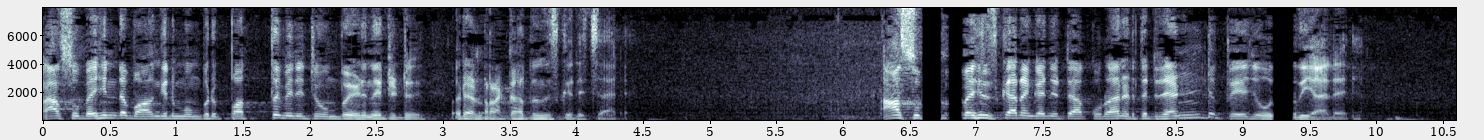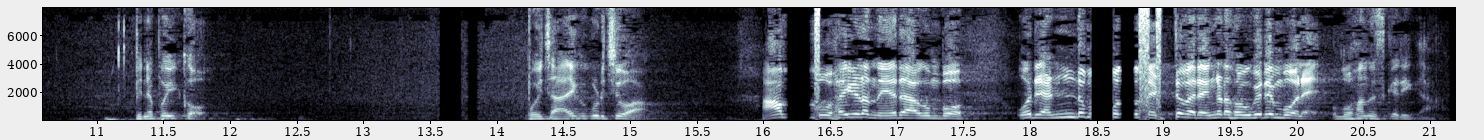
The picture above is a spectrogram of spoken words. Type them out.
ആ സുബഹിന്റെ ബാങ്കിന് മുമ്പ് ഒരു പത്ത് മിനിറ്റ് മുമ്പ് എഴുന്നേറ്റിട്ട് ഒരു രണ്ടറക്കാത്ത നിസ്കരിച്ചാൽ ആ സുബഹി നിസ്കാരം കഴിഞ്ഞിട്ട് ആ ഖുർആൻ എടുത്തിട്ട് രണ്ട് പേജ് ഓതിയാൽ പിന്നെ പോയിക്കോ. പോയി ചായക്ക് കുടിച്ചു വാ. ആ ദുഹയുടെ നേരാകുമ്പോൾ ഒരു രണ്ട് മുതൽ എട്ട് വരെ എങ്ങടെ സൗകര്യം പോലെ. ഗുഹ നിസ്കരിക്കാം.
